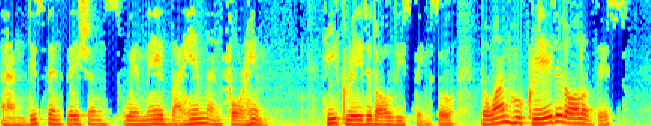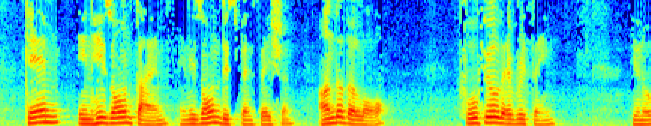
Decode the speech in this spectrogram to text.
and dispensations were made by Him and for Him. He created all these things. So the one who created all of this came in His own time, in His own dispensation, under the law fulfilled everything, you know,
